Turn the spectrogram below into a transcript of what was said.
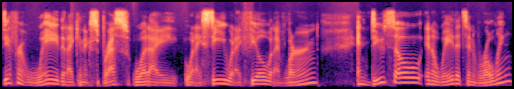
different way that I can express what I what I see, what I feel, what I've learned, and do so in a way that's enrolling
